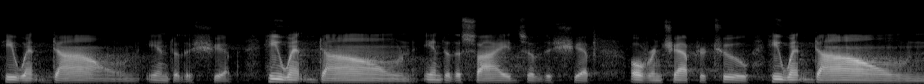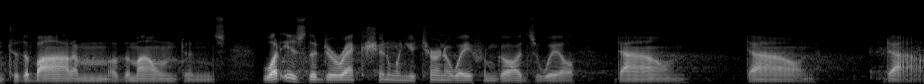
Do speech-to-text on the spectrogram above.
He went down into the ship. He went down into the sides of the ship. Over in chapter 2, he went down to the bottom of the mountains. What is the direction when you turn away from God's will? Down, down, down.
